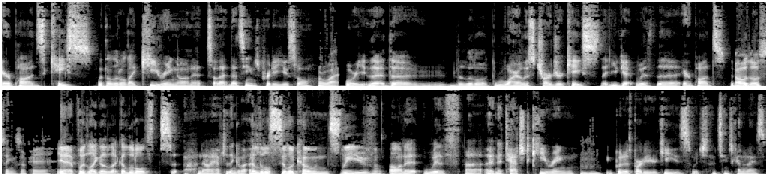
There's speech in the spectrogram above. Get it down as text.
AirPods case with a little like key ring on it. So that, that seems pretty useful. Or what? Or the the the little wireless charger case that you get with the AirPods. Oh, Put- those things. Okay. yeah, put like a like a little. Now I have to think about it, a little silicone sleeve on it with uh, an attached key ring. Mm-hmm. You put it as part of your keys, which that seems kind of nice.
